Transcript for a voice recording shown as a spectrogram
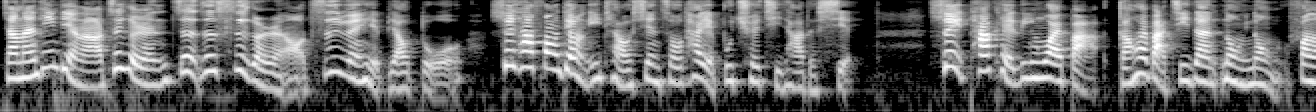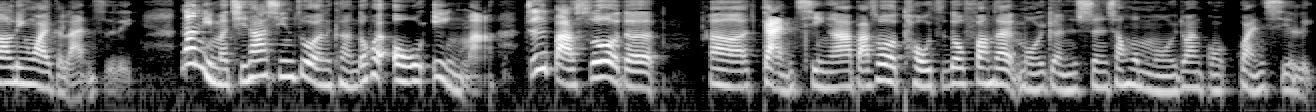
讲难听点啦，这个人这这四个人哦，资源也比较多，所以他放掉你一条线之后，他也不缺其他的线，所以他可以另外把赶快把鸡蛋弄一弄，放到另外一个篮子里。那你们其他星座人可能都会 all in 嘛，就是把所有的呃感情啊，把所有投资都放在某一个人身上或某一段关关系里，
